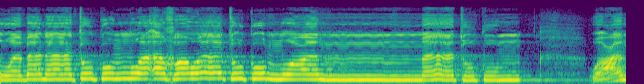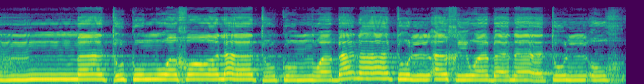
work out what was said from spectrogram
وبناتكم وأخواتكم وعماتكم وعماتكم وخالاتكم وبنات الأخ وبنات الأخت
